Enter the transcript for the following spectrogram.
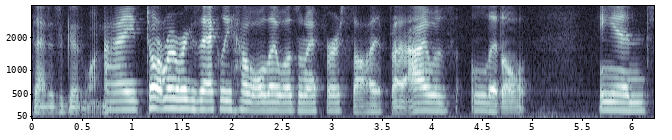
That is a good one. I don't remember exactly how old I was when I first saw it, but I was little. And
